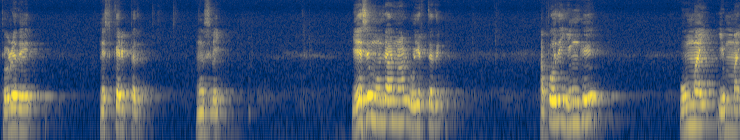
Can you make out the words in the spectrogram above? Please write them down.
தொழுது நிஷ்கரிப்பது முஸ்லிம் இயேசு மூன்றாம் நாள் உயிர்த்தது. அப்போது இங்கு உம்மை இம்மை.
